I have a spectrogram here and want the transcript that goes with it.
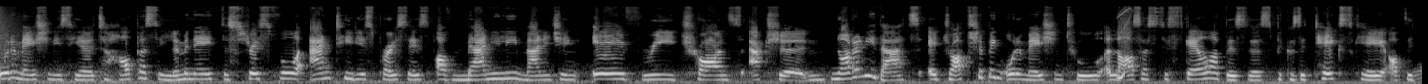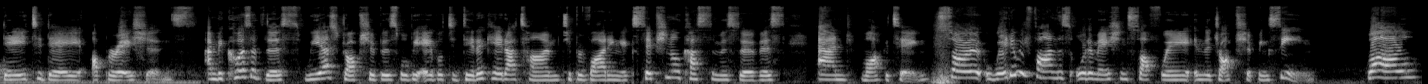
automation is here to help us eliminate the stressful and tedious process of manually managing every transaction. Not only that, a dropshipping automation tool allows us to scale our business because it takes care of the day to day operations. And because of this, we as dropshippers will be able to dedicate our time to providing exceptional customers service and marketing. So, where do we find this automation software in the dropshipping scene? Well,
